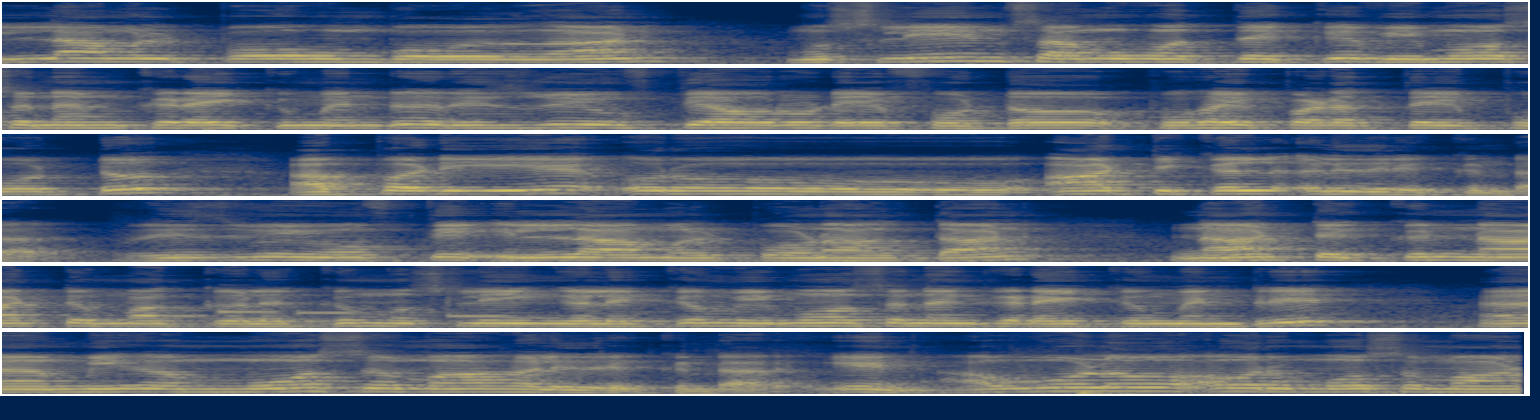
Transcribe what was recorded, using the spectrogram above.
இல்லாமல் போகும்போதுதான் முஸ்லீம் சமூகத்துக்கு விமோசனம் கிடைக்கும் என்று ரிஸ்வி முஃப்தி அவருடைய ஃபோட்டோ புகைப்படத்தை போட்டு அப்படியே ஒரு ஆர்டிக்கல் எழுதியிருக்கின்றார். ரிஸ்வி முஃப்தி இல்லாமல் போனால்தான் நாட்டுக்கும் நாட்டு மக்களுக்கும் முஸ்லீம்களுக்கும் விமோசனம் கிடைக்கும் என்று மிக மோசமாக எழுதியிருக்கின்றார். ஏன்? அவ்வளோ அவர் மோசமான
